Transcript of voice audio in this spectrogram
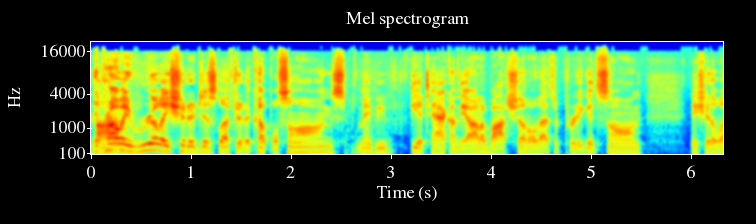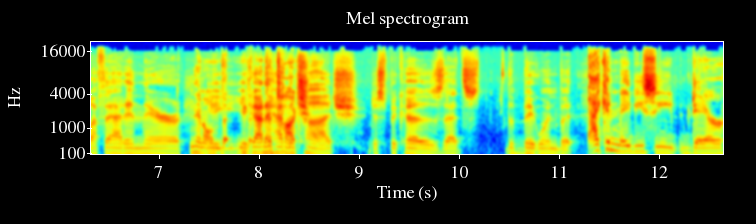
They Um, probably really should have just left it a couple songs. Maybe the attack on the Autobot shuttle. That's a pretty good song. They should have left that in there. You know, you, you got to have touch. touch, just because that's the big one. But I can maybe see Dare.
